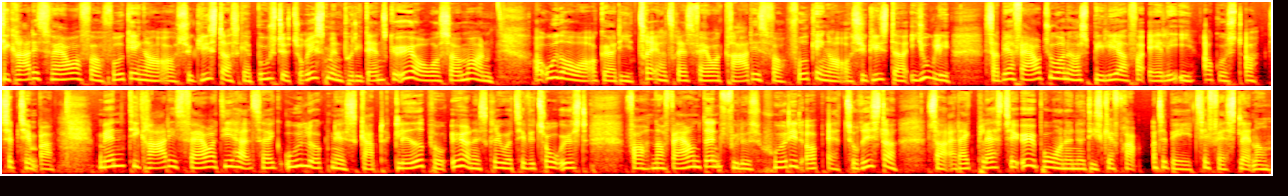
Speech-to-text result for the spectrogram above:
De gratis færger for fodgængere og cyklister skal booste turismen på de danske øer over sommeren. Og udover at gøre de 53 færger gratis for fodgængere og cyklister i juli, så bliver færgeturene også billigere for alle i august og september. Men de gratis færger, de har altså ikke udelukkende skabt glæde på øerne, skriver TV2 Øst. For når færgen den fyldes hurtigt op af turister, så er der ikke plads til øboerne, når de skal frem og tilbage til fastlandet.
